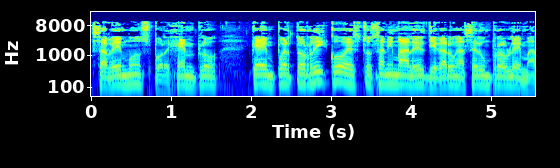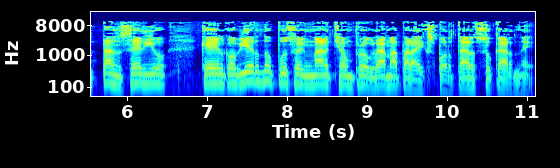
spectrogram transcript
Sabemos, por ejemplo, que en Puerto Rico estos animales llegaron a ser un problema tan serio que el gobierno puso en marcha un programa para exportar su carne.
